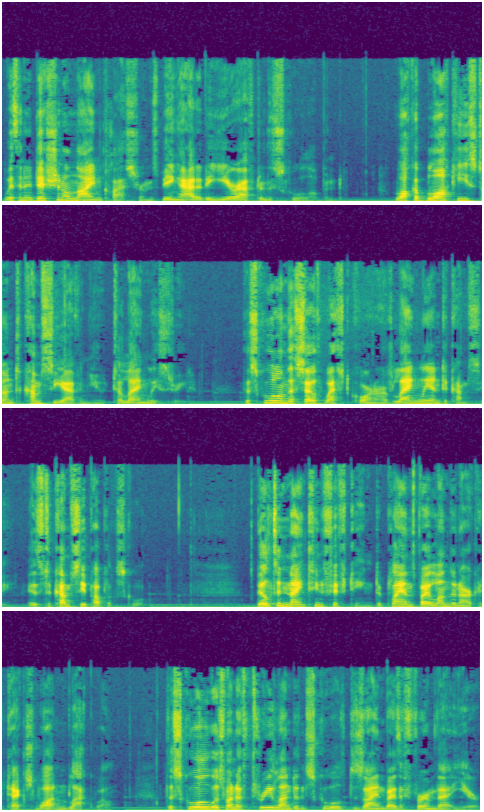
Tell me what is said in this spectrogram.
with an additional nine classrooms being added a year after the school opened. Walk a block east on Tecumseh Avenue to Langley Street. The school on the southwest corner of Langley and Tecumseh is Tecumseh Public School. Built in 1915 to plans by London architects Watt and Blackwell, the school was one of three London schools designed by the firm that year,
